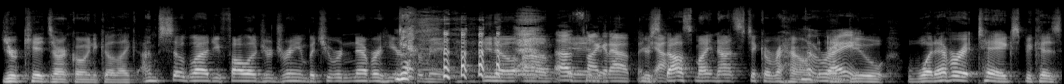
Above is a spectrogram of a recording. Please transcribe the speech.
your kids aren't going to go like i'm so glad you followed your dream but you were never here for me you know um, That's not gonna happen, your yeah. spouse might not stick around Right. and do whatever it takes because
